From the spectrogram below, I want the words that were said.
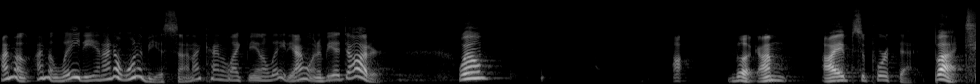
I'm a I'm a lady and I don't want to be a son. I kind of like being a lady. I want to be a daughter." Well, uh, look, I'm I support that, but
